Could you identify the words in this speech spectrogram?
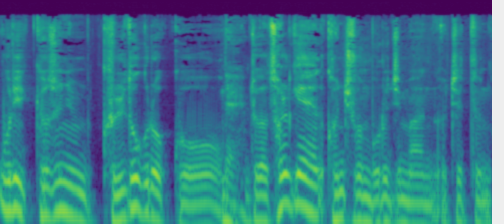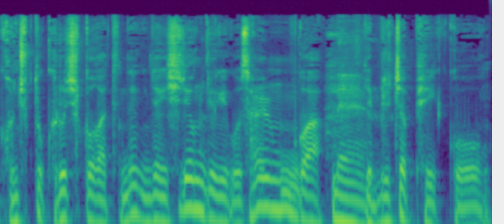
우리 교수님 글도 그렇고 네. 제가 설계 건축은 모르지만 어쨌든 건축도 그러실 것 같은데 굉장히 실용적이고 삶과 네. 밀접해 있고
